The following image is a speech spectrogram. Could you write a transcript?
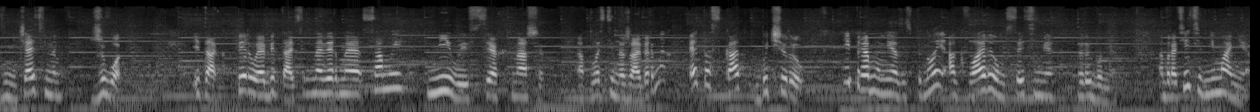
замечательным животным. Итак, первый обитатель, наверное, самый милый из всех наших а, пластиножаберных – это скат бочерыл. И прямо у меня за спиной аквариум с этими рыбами. Обратите внимание,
